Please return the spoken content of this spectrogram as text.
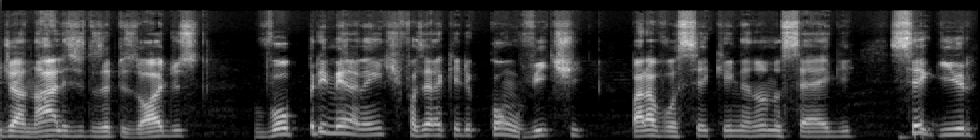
de análise dos episódios, vou primeiramente fazer aquele convite para você que ainda não nos segue, seguir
